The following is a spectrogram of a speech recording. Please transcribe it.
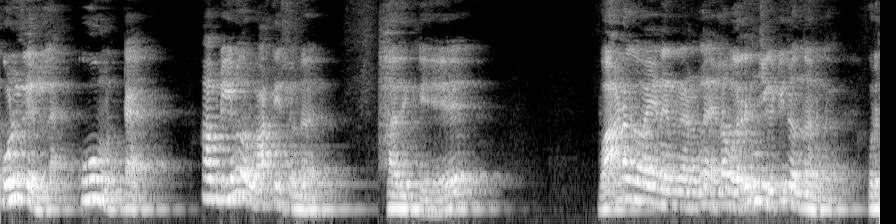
கொள்கை இல்லை கூ முட்டை அப்படின்னு ஒரு வார்த்தை சொன்னார். அதுக்கு வாடகை வாயினர்கள் எல்லாம் வரிஞ்சு கட்டிட்டு வந்தானுங்க. ஒரு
